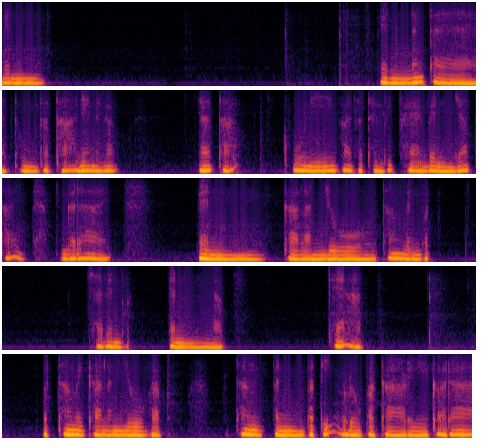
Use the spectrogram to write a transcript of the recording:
เป็น เป็นตั้งแต่ตรงตถะเนี่ยนะครับยะตะคู่นี้ก็จะแต่งพลิกแพงเป็นยะตะอีกแบบหนึ่งก็ได้ เป็นการันยูทั้งเป็นบท ใช้เป็นบทเป็นแบบแค่อัดบททั้งเป็นการันยูกับททั้งเป็นปฏิรูปการีก็ได้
